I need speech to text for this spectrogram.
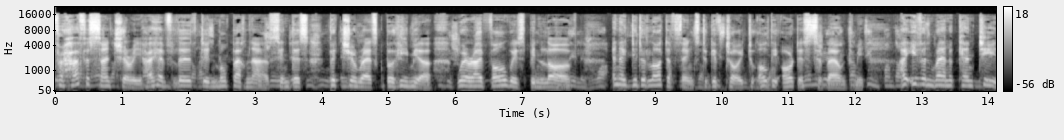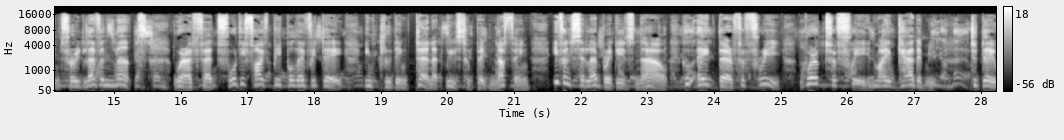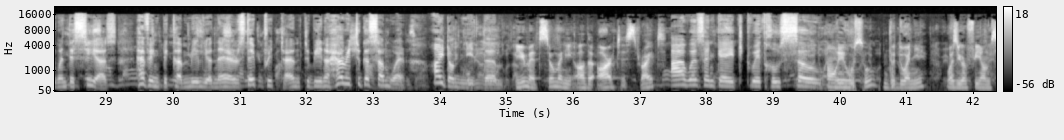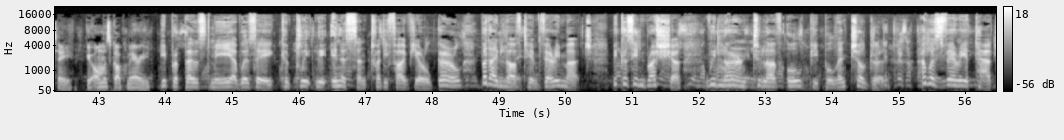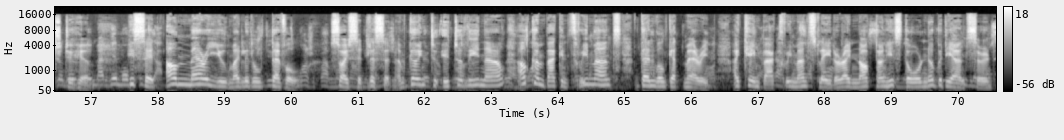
For half a century, I have lived in Montparnasse, in this picturesque Bohemia, where I've always been loved. And I did a lot of things to give joy to all the artists around me. I even ran a canteen for 11 months, where I fed 45 people every day, including 10 at least who paid nothing, even celebrities now, who ate there for free, worked worked for free in my academy. Today, when they see us, having become millionaires, they pretend to be in a hurry to go somewhere. I don't need them. You met so many other artists, right? I was engaged with Rousseau. Henri Rousseau, the douanier, was your fiancé. You almost got married. He proposed me. I was a completely innocent 25 year old girl, but I loved him very much because in Russia we learned to love old people and children. I was very attached to him. He said, I'll marry you, my little devil. So I said, Listen, I'm going to Italy now. I'll come back in three months, then we'll get married. I came back three months later. I knocked on his door. Nobody answered.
